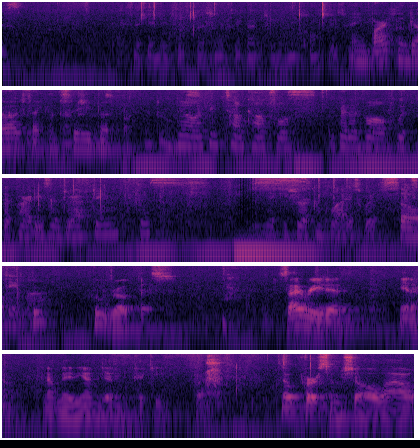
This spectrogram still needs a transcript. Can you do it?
Is, is there any discussion with regard to any conflicts with I mean, barking dogs, I can see, but? No, I think town counsel's been involved with the parties in drafting this, making sure it complies with So, state law. Who wrote this? As I read it, you know, now maybe I'm getting picky, but no person shall allow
